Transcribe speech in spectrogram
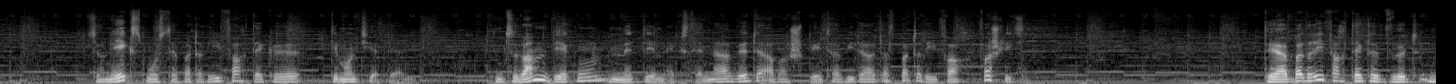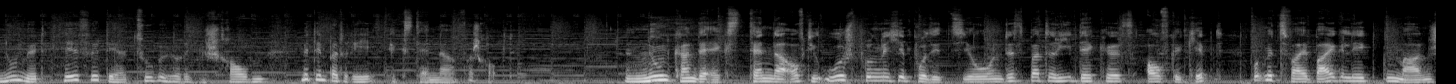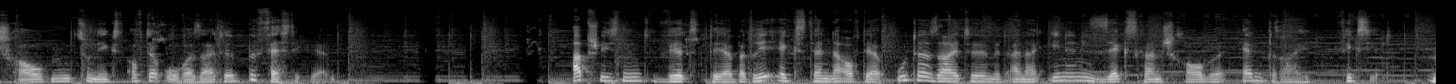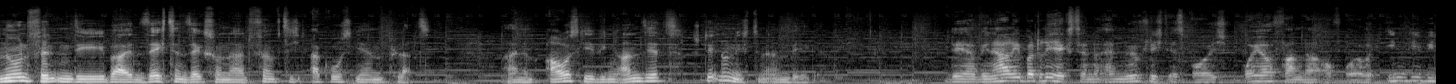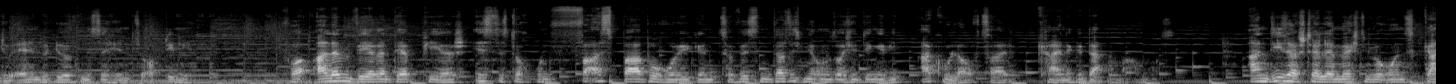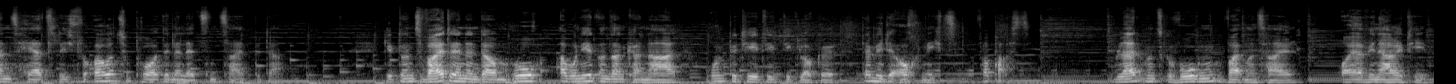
Zunächst muss der Batteriefachdeckel demontiert werden. Im Zusammenwirken mit dem Extender wird er aber später wieder das Batteriefach verschließen. Der Batteriefachdeckel wird nun mit Hilfe der zugehörigen Schrauben mit dem Batterieextender verschraubt. Nun kann der Extender auf die ursprüngliche Position des Batteriedeckels aufgekippt und mit zwei beigelegten Madenschrauben zunächst auf der Oberseite befestigt werden. Abschließend wird der Batterieextender auf der Unterseite mit einer Innen-Sechskantschraube M3 fixiert. Nun finden die beiden 16650 Akkus ihren Platz. Einem ausgiebigen Ansitz steht nun nichts mehr im Wege. Der Venari Batterieextender ermöglicht es euch, euer Thunder auf eure individuellen Bedürfnisse hin zu optimieren. Vor allem während der Pirsch ist es doch unfassbar beruhigend zu wissen, dass ich mir um solche Dinge wie Akkulaufzeit keine Gedanken machen muss. An dieser Stelle möchten wir uns ganz herzlich für euren Support in der letzten Zeit bedanken. Gebt uns weiterhin einen Daumen hoch, abonniert unseren Kanal und betätigt die Glocke, damit ihr auch nichts verpasst. Bleibt uns gewogen, Weidmanns Heil, euer Vinari-Team.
